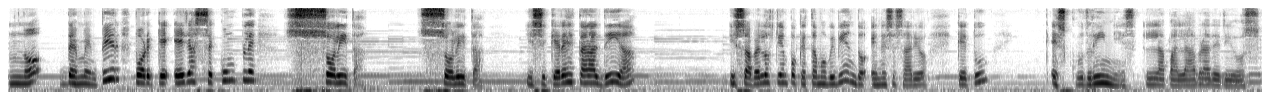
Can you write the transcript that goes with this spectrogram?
no desmentir porque ella se cumple solita, solita. Y si quieres estar al día y saber los tiempos que estamos viviendo, es necesario que tú escudriñes la palabra de Dios.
